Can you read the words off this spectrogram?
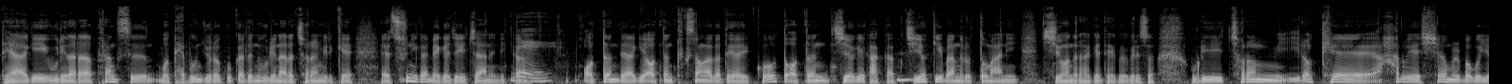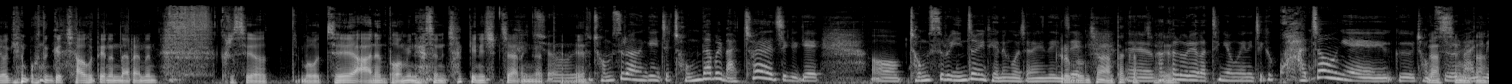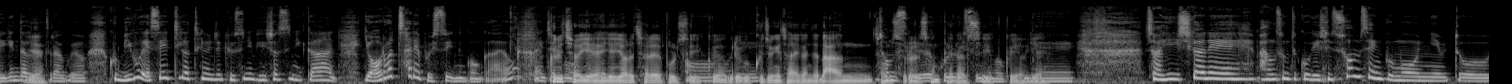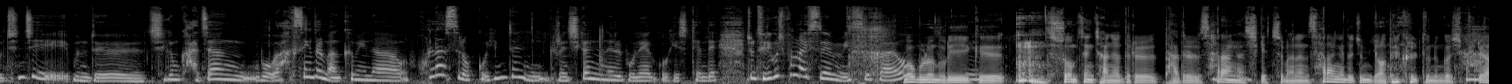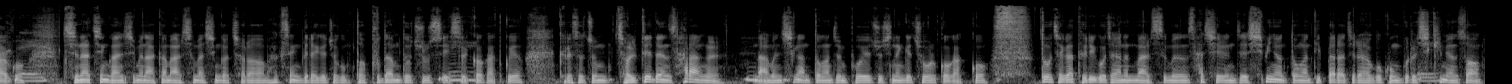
대학이 우리나라, 프랑스 뭐 대부분 유럽 국가들은 우리나라처럼 이렇게 순위가 매겨져 있지 않으니까 네. 어떤 대학이 어떤 특성화가 되어 있고 또 어떤 지역에 각각 음. 지역 기반으로 또 많이 지원을 하게 되고요. 그래서 우리처럼 이렇게 하루에 시 험을 보고 여기에 모든 게 좌우되는 나라는 글쎄요. 뭐 제 아는 범위 내에서는 찾기는 쉽지 않은 그렇죠. 것 같아요. 또 점수라는 게 이제 정답을 맞춰야지 그게 어 점수로 인정이 되는 거잖아요. 근데 그런 이제 안타깝죠. 예, 바칼로레아 같은 경우에는 이제 그 과정에 그 점수를 맞습니다. 많이 매긴다고 예. 그러더라고요. 그 미국 SAT 같은 경우는 이제 교수님 계셨으니까 여러 차례 볼 수 있는 건가요? 그러니까 그렇죠. 뭐, 예, 예, 여러 차례 볼수 어, 있고요. 어, 그리고 네. 그 중에 자기가 이제 나은 점수를, 점수를 선택할 수, 수 있고요. 예. 네. 자, 이 시간에 방송 듣고 계신 수험생 부모님 또 친지분들 지금 가장 뭐 학생 들만큼이나 혼란스럽고 힘든 그런 시간을 보내고 계실 텐데 좀 드리고 싶은 말씀 있을까요? 뭐 물론 우리 네. 그 수험생 자녀들을 다들 사랑하시겠지만은 사랑에도 좀 여백을 두는 것이 아, 필요하고 아, 네. 지나친 관심은 아까 말씀하신 것처럼 학생들에게 조금 더 부담도 줄수 네. 있을 네. 것 같고요. 그래서 좀 절대된 사랑을 음. 남은 시간 동안 좀 보여주시는 게 좋을 것 같고 또 제가 드리고자 하는 말씀 말씀은 사실 이제 12년 동안 뒷바라지를 하고 공부를 네. 시키면서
